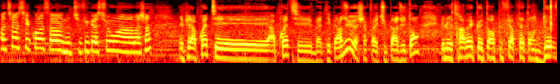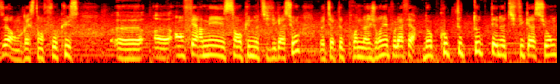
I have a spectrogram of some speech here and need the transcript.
ah tiens, c'est quoi ça, notification, euh, machin? Et puis après, tu es, es perdu à chaque fois et tu perds du temps. Et le travail que tu aurais pu faire peut-être en deux heures en restant focus, euh, enfermé sans aucune notification, bah, tu vas peut-être prendre la journée pour la faire. Donc coupe toutes tes notifications,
